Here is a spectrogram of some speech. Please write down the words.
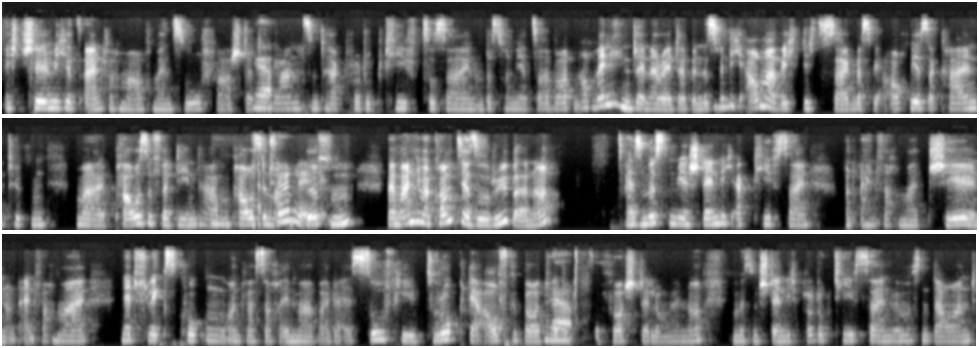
ich chill mich jetzt einfach mal auf mein Sofa, statt Ja. den ganzen Tag produktiv zu sein und das von mir zu erwarten, auch wenn ich ein Generator bin. Das finde ich auch mal wichtig zu sagen, dass wir auch wir sakralen Typen mal Pause verdient haben, Pause machen Natürlich. dürfen. Weil manchmal kommt es ja so rüber, ne? Als müssten wir ständig aktiv sein und einfach mal chillen und einfach mal Netflix gucken und was auch immer, weil da ist so viel Druck, der aufgebaut wird Ja. auf diese Vorstellungen. Ne? Wir müssen ständig produktiv sein, wir müssen dauernd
